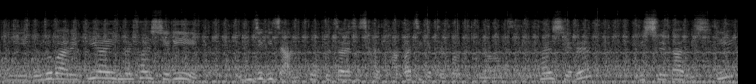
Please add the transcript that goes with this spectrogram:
이 노르발에 끼어있는 털실이 움직이지 않고 그 자리에서 잘 박아지게 되거든요. 그래서 이 털실을 미실과 미실이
